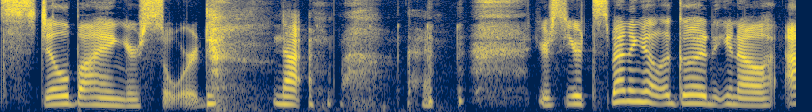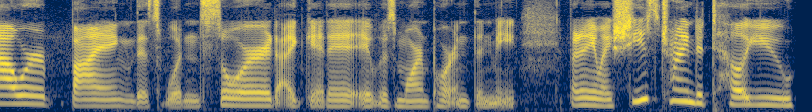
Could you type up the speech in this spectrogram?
still buying your sword. Not okay. you're you're spending a good you know hour buying this wooden sword i get it it was more important than me but anyway she's trying to tell you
